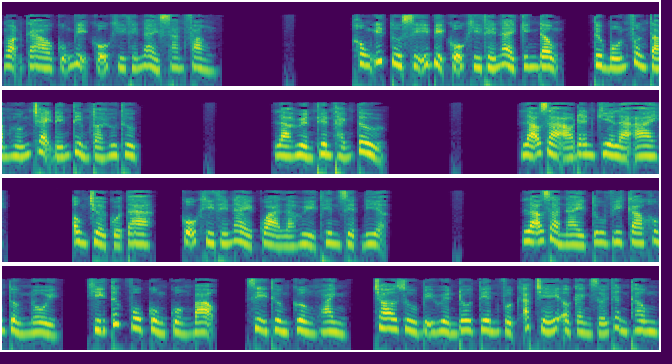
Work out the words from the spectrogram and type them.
ngọn cao cũng bị cỗ khí thế này san phẳng. Không ít tu sĩ bị cỗ khí thế này kinh động, từ bốn phương tám hướng chạy đến tìm tòi hư thực. Là huyền thiên thánh tử. Lão già áo đen kia là ai? Ông trời của ta, cỗ khí thế này quả là hủy thiên diệt địa. Lão già này tu vi cao không tưởng nổi, khí tức vô cùng cuồng bạo, dị thường cường hoành cho dù bị huyền đô tiên vực áp chế ở cảnh giới thần thông,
